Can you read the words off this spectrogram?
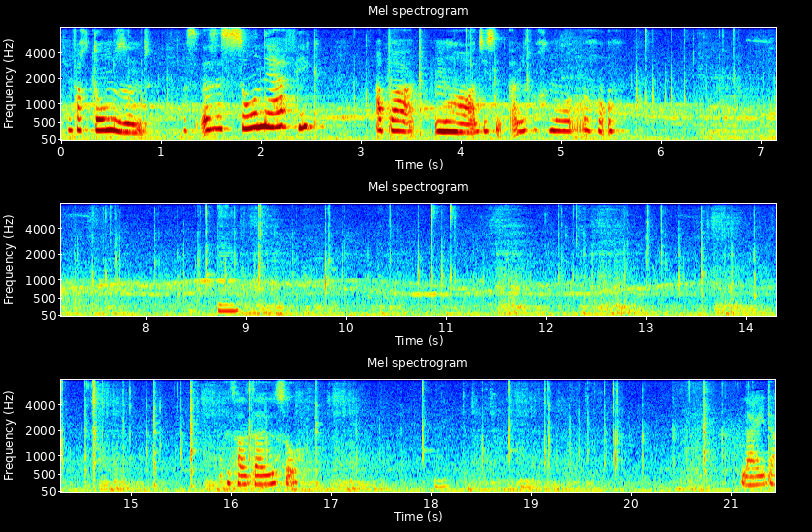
Die einfach dumm sind. Das, das ist so nervig, aber oh, die sind einfach nur. Oh. Ist halt leider so. Leider.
